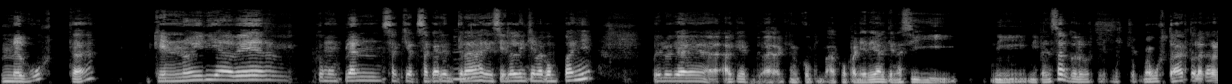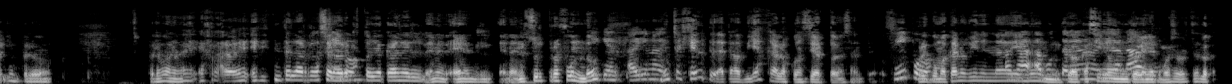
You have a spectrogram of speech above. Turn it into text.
me gusta, que no iría a ver como un plan sacar, sacar entradas y decirle a alguien que me acompañe, pero que a, a, que, a, que acompañaría a alguien así ni, ni pensándolo, porque, porque me gusta harto la Carolina, pero pero bueno, es, es raro, es, es, distinta la relación. Ahora que estoy acá en el, en el, en el, en el sur profundo, una... mucha gente de acá viaja a los conciertos en Santiago. Sí, Porque como acá no viene nadie acá, nunca, casi nunca viene como local.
